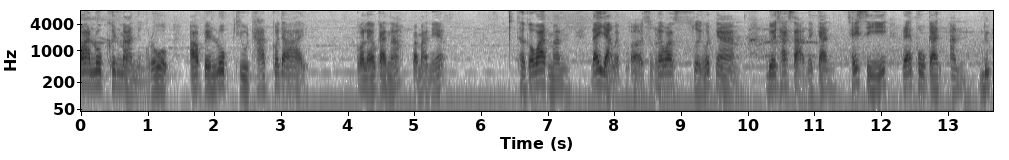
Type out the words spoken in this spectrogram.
วาดรูปขึ้นมาหนึ่งรูป เอาเป็นรูปทิวทัศน์ก็ได้ ก็แล้วกันนะ ประมาณนี้ เธอก็วาดมันได้อย่างแบบเออเรียกว่าสวยงดงามด้วยทักษะในการใช้สีและภูการอันลึก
